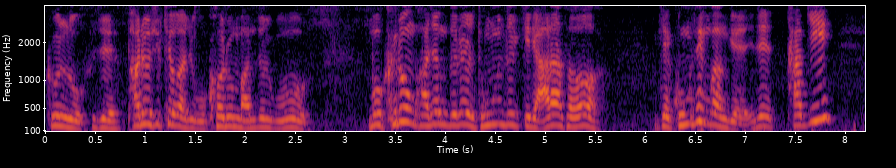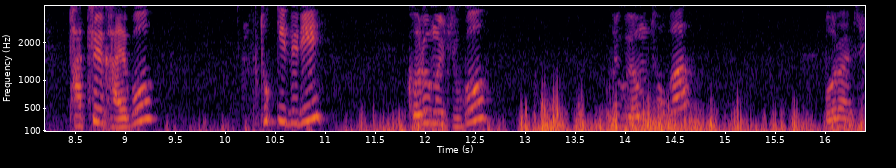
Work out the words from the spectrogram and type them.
그걸로 이제 발효시켜가지고 거름 만들고 뭐 그런 과정들을 동물들끼리 알아서 이렇게 공생 관계 이제 닭이 밭을 갈고 토끼들이 거름을 주고 그리고 염소가 뭐라지?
